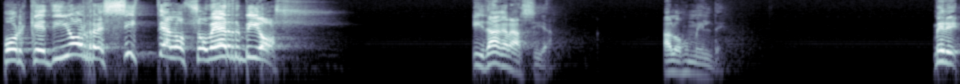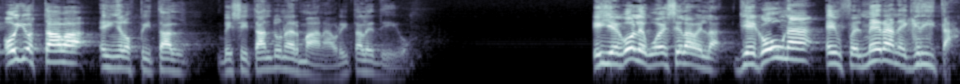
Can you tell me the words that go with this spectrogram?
porque Dios resiste a los soberbios y da gracia a los humildes. Mire, hoy yo estaba en el hospital visitando una hermana, ahorita les digo. Y llegó, le voy a decir la verdad, llegó una enfermera negrita.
